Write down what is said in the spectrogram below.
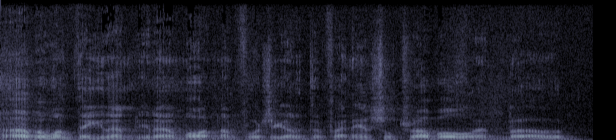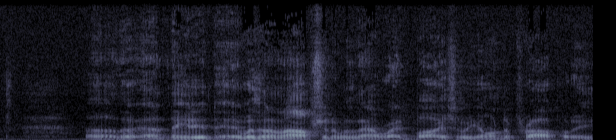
Uh, but one thing, then you know, Martin unfortunately got into financial trouble, and uh, uh, and he did, it wasn't an option; it was an outright buy. So he owned the property.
